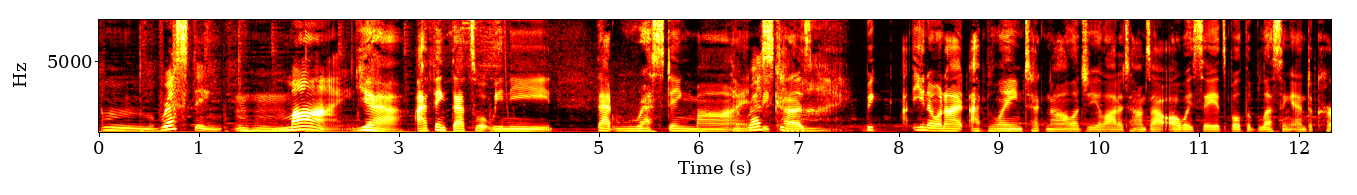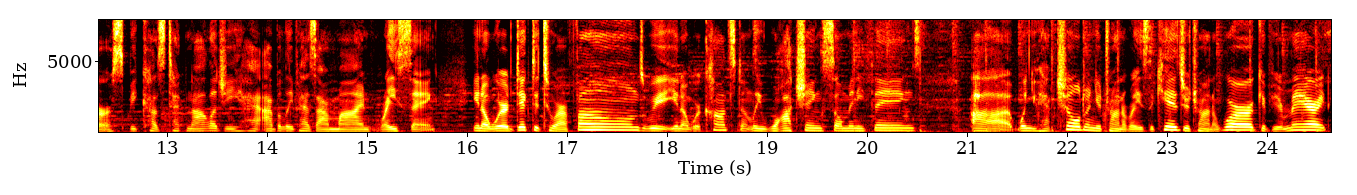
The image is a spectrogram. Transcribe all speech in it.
mm, resting Mm-hmm. mind. Yeah, I think that's what we need. That resting mind. resting because mind. Be, you know, and I, I blame technology a lot of times. I always say it's both a blessing and a curse because technology, ha- I believe, has our mind racing. You know, we're addicted to our phones. We, you know, we're constantly watching so many things. Uh, when you have children, you're trying to raise the kids, you're trying to work. If you're married,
